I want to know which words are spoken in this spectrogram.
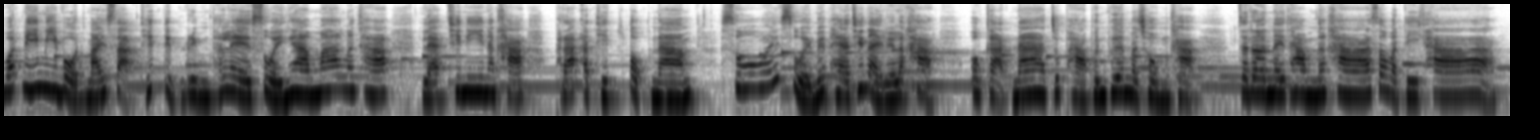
วัดนี้มีโบสถ์ไม้สักที่ติดริมทะเลสวยงามมากนะคะ และที่นี่นะคะ พระอาทิตย์ตกน้ำสวยสวยไม่แพ้ที่ไหนเลยล่ะค่ะ โอกาสหน้าจุ๊บพาเพื่อนๆมาชมค่ะ เจริญในธรรมนะคะ สวัสดีค่ะ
